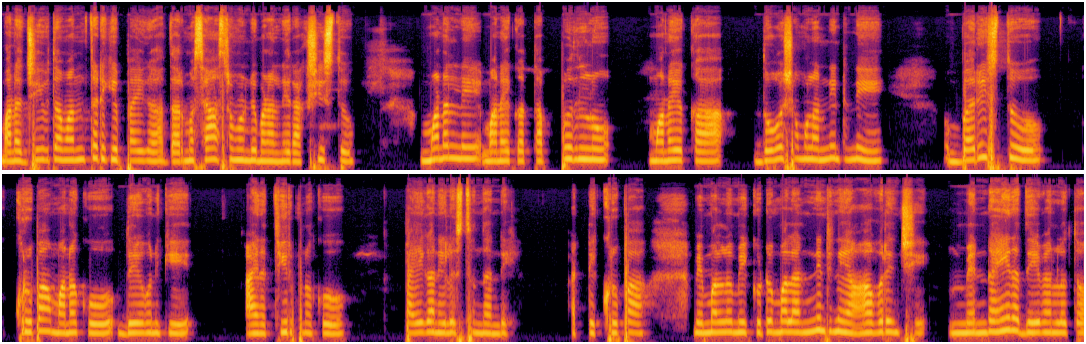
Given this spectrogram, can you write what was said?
మన జీవితం అంతటికి పైగా ధర్మశాస్త్రం నుండి మనల్ని రక్షిస్తూ మనల్ని మన యొక్క తప్పులను మన యొక్క దోషములన్నింటినీ భరిస్తూ కృప మనకు దేవునికి ఆయన తీర్పునకు పైగా నిలుస్తుందండి. అట్టి కృప మిమ్మల్ని మీ కుటుంబాలన్నింటినీ ఆవరించి మెండైన దీవెనలతో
